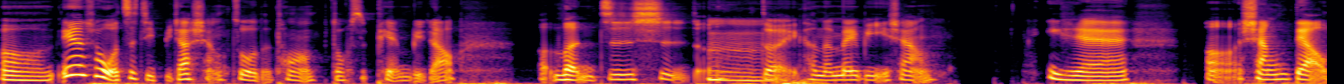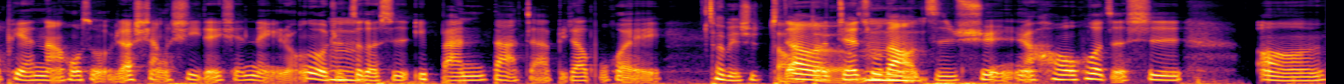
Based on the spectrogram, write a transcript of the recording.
嗯、应该说我自己比较想做的，通常都是偏比较呃冷知识的。嗯，对，可能 maybe 像一些呃香调片呐、或什么比较详细的一些内容，因为我觉得这嗯个是一般大家比较不会特别去找呃的接触到资讯，然后或者是嗯、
